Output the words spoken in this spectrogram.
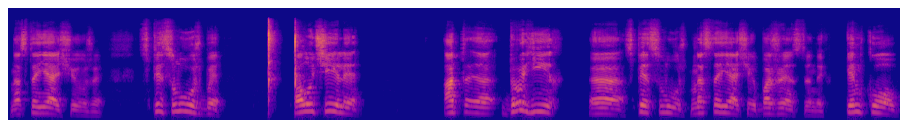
Настоящую уже. Спецслужбы получили от э, других э, спецслужб, настоящих божественных, пинков.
